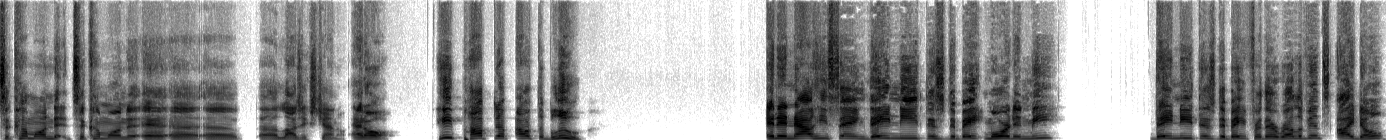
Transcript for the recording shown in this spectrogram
to come on the, to come on the uh, uh, uh, Logic's channel at all. He popped up out the blue, and then now he's saying they need this debate more than me. They need this debate for their relevance. I don't.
